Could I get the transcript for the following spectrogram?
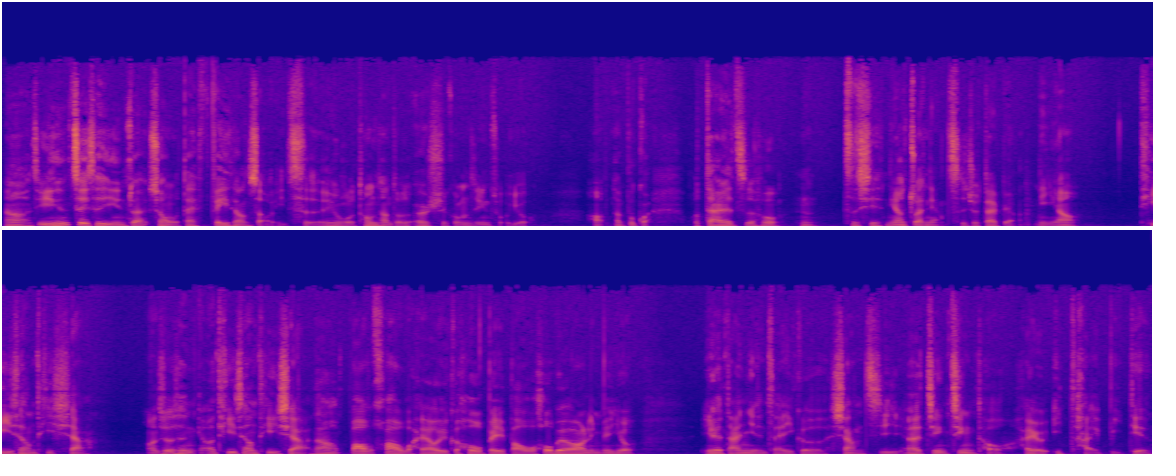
那已经这次已经算算我带非常少一次，因为我通常都是二十公斤左右。好，那不管我带了之后，嗯，这些你要转两次，就代表你要提上提下啊，就是你要提上提下，然后包括我还有一个后背包，我后背包里面有一个单眼，在一个相机呃镜镜头，还有一台笔电。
